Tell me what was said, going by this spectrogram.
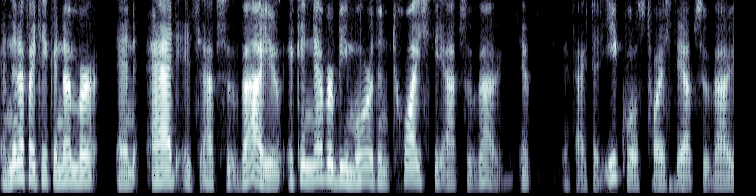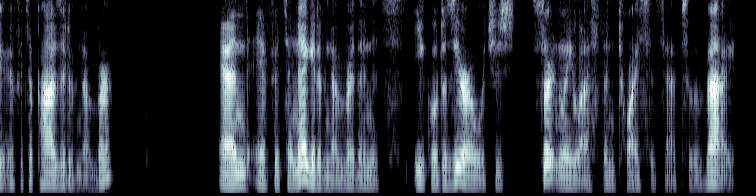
And then if I take a number and add its absolute value, it can never be more than twice the absolute value. If, in fact, it equals twice the absolute value if it's a positive number. And if it's a negative number, then it's equal to zero, which is certainly less than twice its absolute value.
